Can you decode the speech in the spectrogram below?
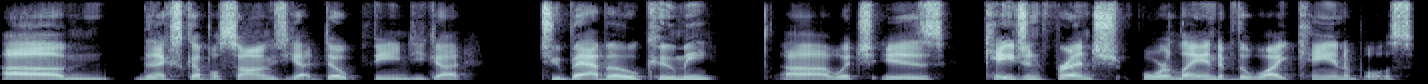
um, the next couple songs, you got Dope Fiend, you got Toubabo Koomi, uh, which is Cajun French for Land of the White Cannibals.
